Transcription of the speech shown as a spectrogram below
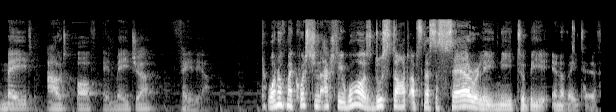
made out of a major failure. One of my questions actually was, do startups necessarily need to be innovative?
